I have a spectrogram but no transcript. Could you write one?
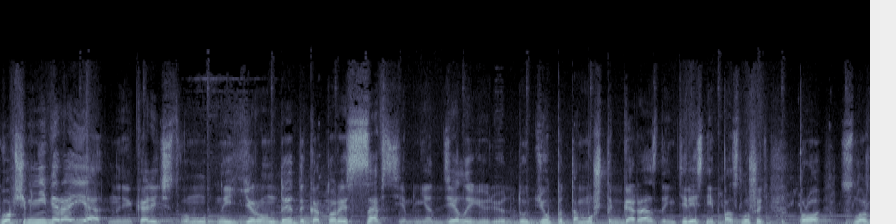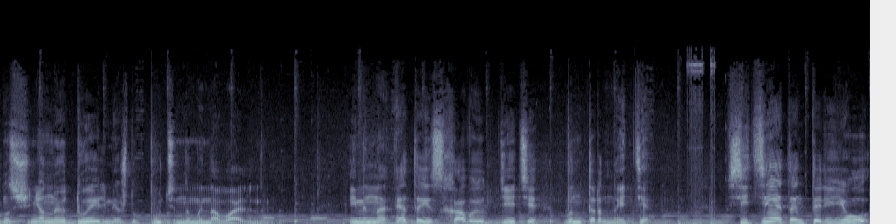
В общем, невероятное количество мутной ерунды, до которой совсем нет дела Юрию Дудю, потому что гораздо интереснее послушать про сложно сочиненную дуэль между Путиным и Навальным. Именно это и схавают дети в интернете. В сети это интервью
